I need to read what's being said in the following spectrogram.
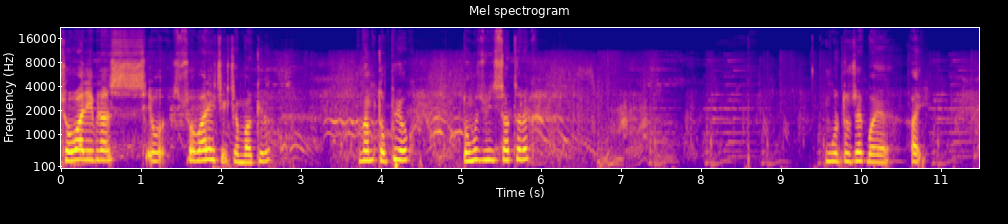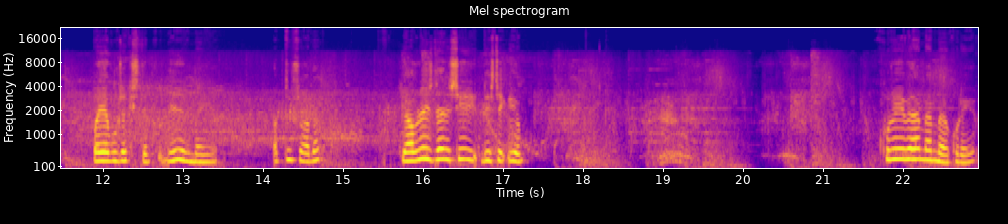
Şövalye biraz şey, şövalye çekeceğim bakıyorum. Adam topu yok. Domuz vinç satarak vurduracak bayağı. Ay. Bayağı vuracak işte. Ne dedim ben ya? Attım şu adam. Yavru ejder şey destekliyorum. Kore'yi vermem ben Kore'yi.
